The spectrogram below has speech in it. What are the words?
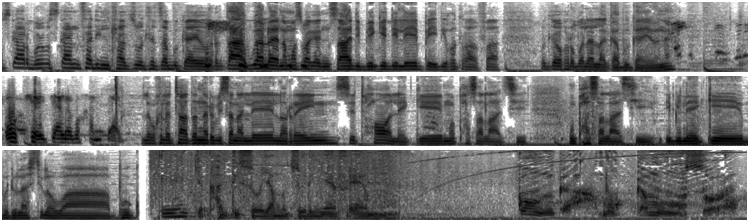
ska re ska ntsha dintlha tsotlhe tsa buka eo re tla bua le wena mo sebakeng sa dibeke di le pedi go tloga fa o tle go re bolela ka buka yone Okay, ke a lebogile thata ne re bisana le lorraine sethole ke mophasalatsi mophasalatsi ebile ke modulasetilo wa book e ke kgatiso ya motsweding fm konka bokamoso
